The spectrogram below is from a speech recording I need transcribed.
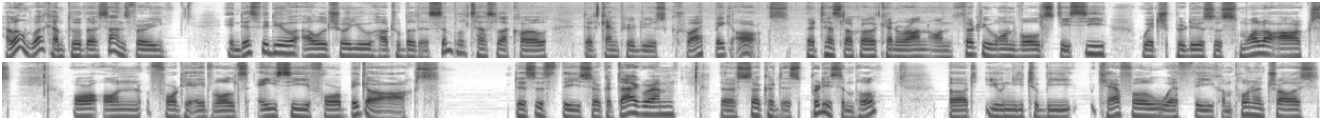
Hello and welcome to the Science Furry. In this video I will show you how to build a simple Tesla coil that can produce quite big arcs. The Tesla coil can run on 31 volts DC which produces smaller arcs or on 48 volts AC for bigger arcs. This is the circuit diagram. The circuit is pretty simple but you need to be careful with the component choice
